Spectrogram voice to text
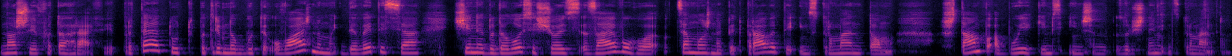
нашої фотографії. Проте тут потрібно бути уважним і дивитися, чи не додалося щось зайвого. Це можна підправити інструментом штамп або якимсь іншим зручним інструментом.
